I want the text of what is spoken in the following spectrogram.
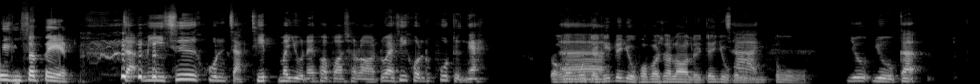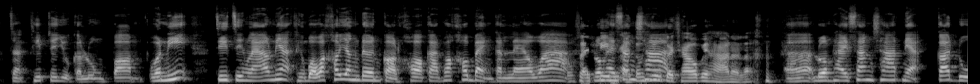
วิงสเตทจะมีชื่อคุณจักรทิพย์มาอยู่ในพปชรด้วยที่คนพูดถึงไงตกลงคุณจากทิพย์จะอยู่พบชรหรือจะอยู่กับใช่ลุงตู่อยู่อยู่กับ จากทิพย์จะอยู่กับลุงป้อม วันนี้จริง ๆ แล้วเนี่ยถึงบอกว่าเขายังเดินกอดคอกันเพราะเขาแบ่งกันแล้วว่าสงสัยรวมปีไทใหยม่สร้างต้องชายิ้วติกระเช้าไปหาหน่อยละเออรวมไทยสร้างชาติเนี่ยก็ดู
